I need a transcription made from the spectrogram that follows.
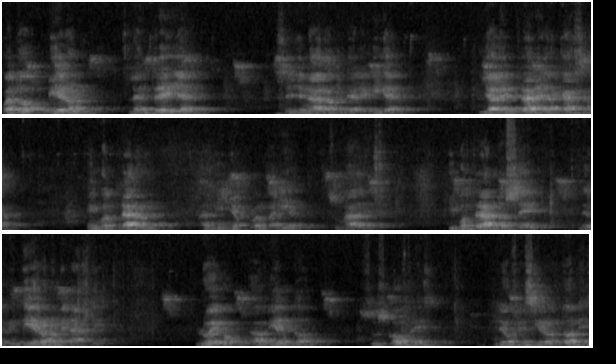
Cuando vieron la estrella, se llenaron de alegría y al entrar en la casa encontraron al niño con María, su madre, y postrándose le rindieron homenaje. Luego, abriendo sus cofres, le ofrecieron dones,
